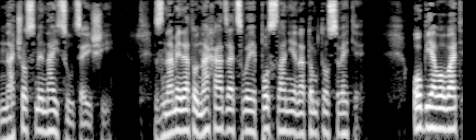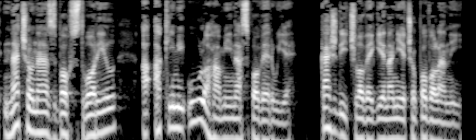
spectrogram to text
na čo sme najsúcejší. Znamená to nachádzať svoje poslanie na tomto svete. Objavovať, na čo nás Boh stvoril a akými úlohami nás poveruje. Každý človek je na niečo povolaný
